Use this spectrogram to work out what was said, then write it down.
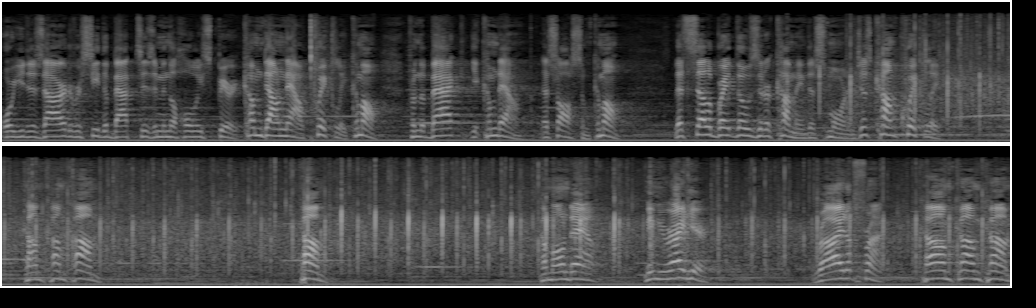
or you desire to receive the baptism in the Holy Spirit, come down now quickly. Come on. From the back, you come down. That's awesome. Come on. Let's celebrate those that are coming this morning. Just come quickly. Come, come, come. Come. Come on down. Meet me right here. Right up front. Come, come, come.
